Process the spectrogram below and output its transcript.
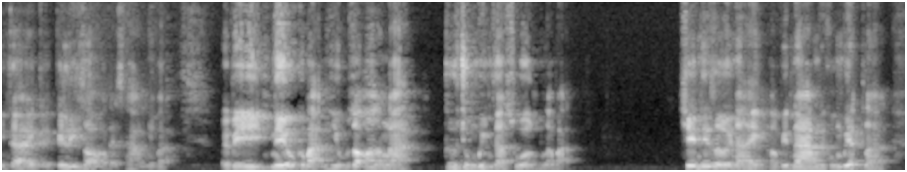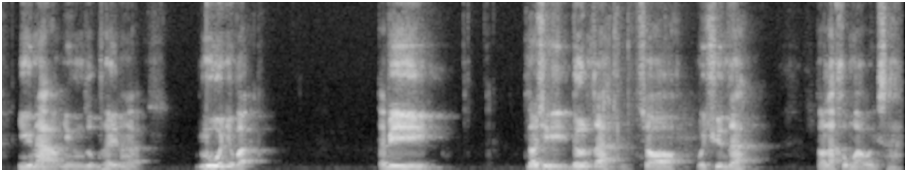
những cái, cái cái lý do tại sao như vậy. Bởi vì nếu các bạn hiểu rõ rằng là cứ trung bình giá xuống là bạn trên thế giới này ở Việt Nam thì không biết là như thế nào nhưng Dũng thấy là mua như vậy. Tại vì nó chỉ đơn giản cho với chuyên gia, đó là không bao bệnh sai.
